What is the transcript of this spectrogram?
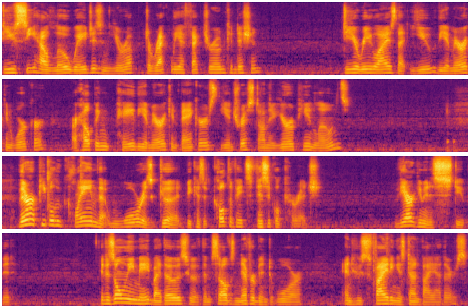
Do you see how low wages in Europe directly affect your own condition? Do you realize that you, the American worker, are helping pay the American bankers the interest on their European loans? There are people who claim that war is good because it cultivates physical courage. The argument is stupid. It is only made by those who have themselves never been to war and whose fighting is done by others.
